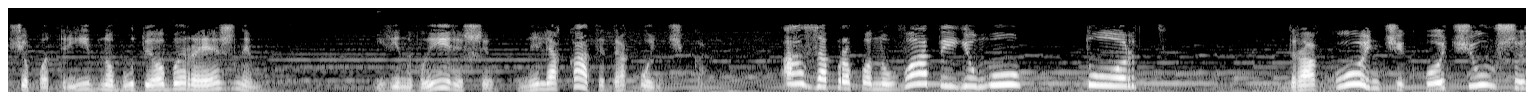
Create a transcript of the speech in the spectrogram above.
що потрібно бути обережним і він вирішив не лякати дракончика, а запропонувати йому торт. Дракончик, почувши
